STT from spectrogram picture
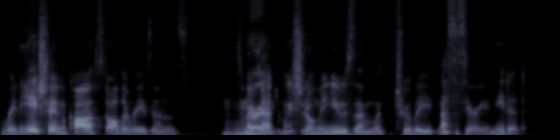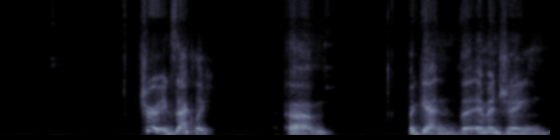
radiation cost, all the reasons. Mm-hmm. So I imagine we should only use them when truly necessary and needed. Sure, exactly. Um, again, the imaging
